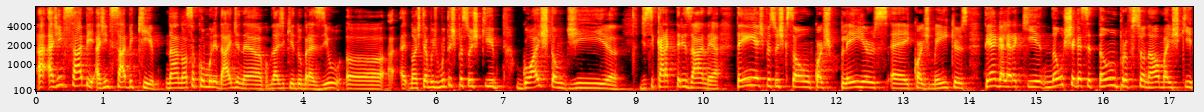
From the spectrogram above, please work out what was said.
A, a, gente sabe, a gente sabe que na nossa comunidade, né, a comunidade aqui do Brasil, uh, nós temos muitas pessoas que gostam de, de se caracterizar, né? Tem as pessoas que são cosplayers é, e cosmakers, tem a galera que não chega a ser tão profissional, mas que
